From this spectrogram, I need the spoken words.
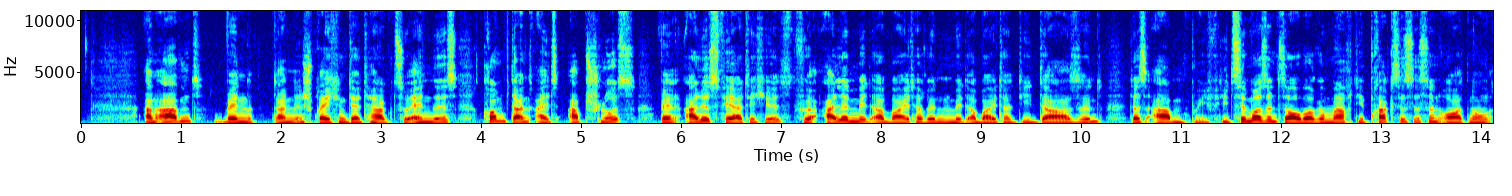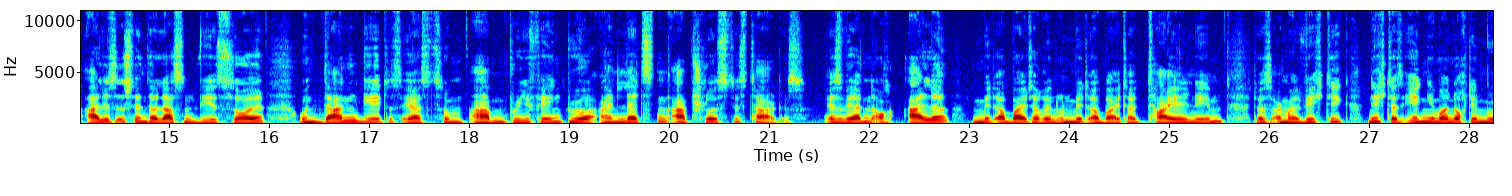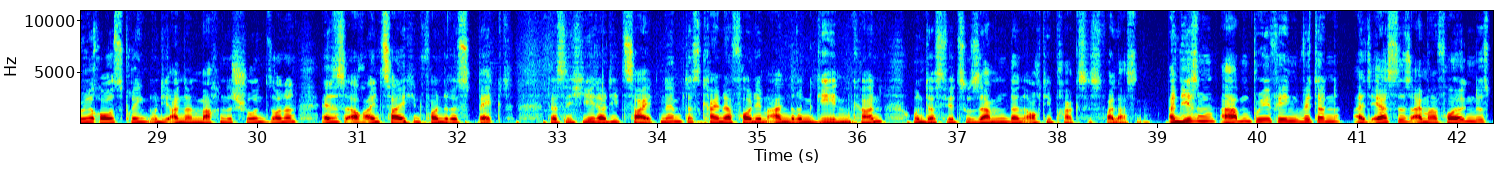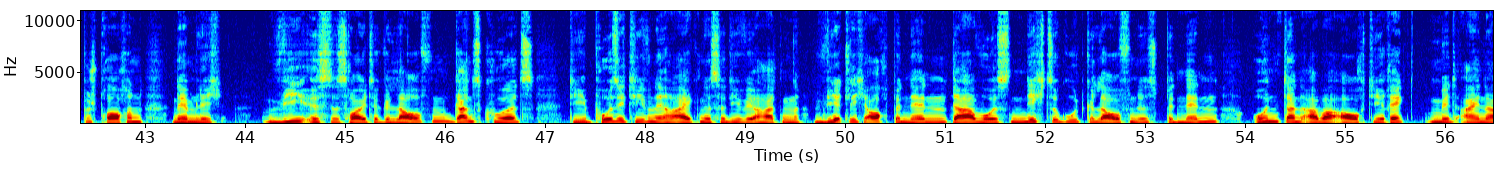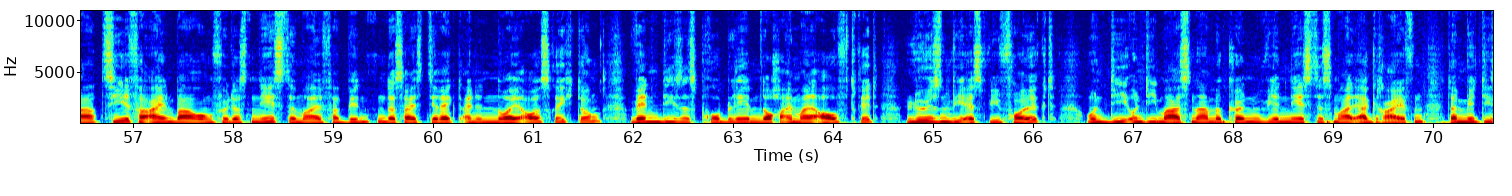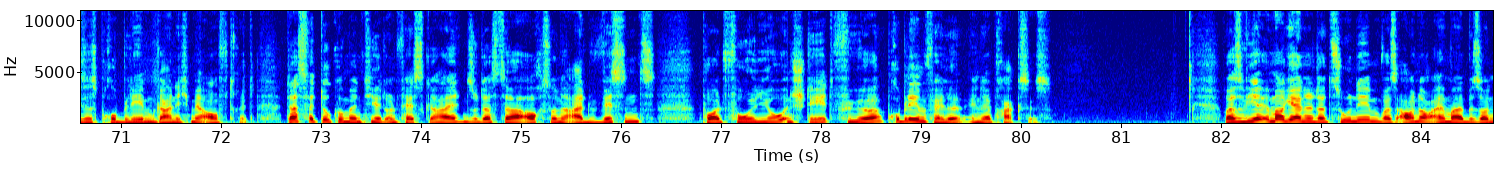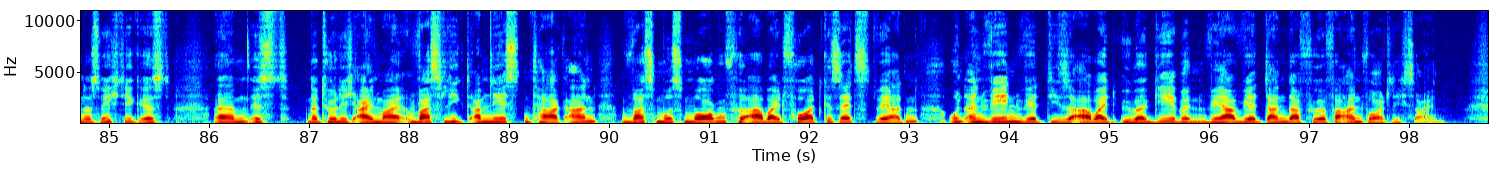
Am Abend, wenn dann entsprechend der Tag zu Ende ist, kommt dann als Abschluss, wenn alles fertig ist, für alle Mitarbeiterinnen und Mitarbeiter, die da sind, das Abendbrief. Die Zimmer sind sauber gemacht, die Praxis ist in Ordnung, alles ist hinterlassen, wie es soll und dann geht es erst zum Abendbriefing für einen letzten Abschluss des Tages. Es werden auch alle Mitarbeiterinnen und Mitarbeiter teilnehmen. Das ist einmal wichtig. Nicht, dass irgendjemand noch den Müll rausbringt und die anderen machen es schon, sondern es ist auch ein Zeichen von Respekt, dass sich jeder die Zeit nimmt, dass keiner vor dem anderen gehen kann und dass wir zusammen dann auch die Praxis verlassen. An diesem Abendbriefing wird dann als erstes einmal Folgendes besprochen, nämlich wie ist es heute gelaufen? Ganz kurz, die positiven Ereignisse, die wir hatten, wirklich auch benennen. Da, wo es nicht so gut gelaufen ist, benennen und dann aber auch direkt mit einer Zielvereinbarung für das nächste Mal verbinden. Das heißt direkt eine Neuausrichtung. Wenn dieses Problem noch einmal auftritt, lösen wir es wie folgt und die und die Maßnahme können wir nächstes Mal ergreifen, damit dieses Problem gar nicht mehr auftritt. Das wird dokumentiert und festgehalten, sodass da auch so eine Art Wissensportfolio entsteht für Problemfälle in der Praxis. Was wir immer gerne dazu nehmen, was auch noch einmal besonders wichtig ist, ähm, ist natürlich einmal, was liegt am nächsten Tag an, was muss morgen für Arbeit fortgesetzt werden und an wen wird diese Arbeit übergeben, wer wird dann dafür verantwortlich sein.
